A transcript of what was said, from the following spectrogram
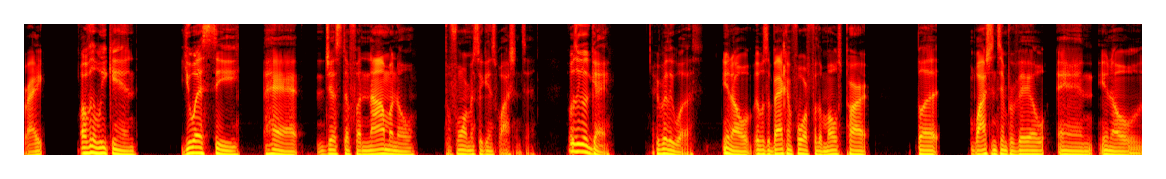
right? Over the weekend, USC had just a phenomenal performance against Washington. It was a good game. It really was. You know, it was a back and forth for the most part, but Washington prevailed and, you know,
